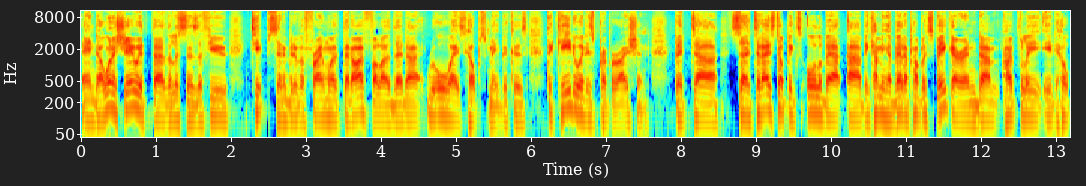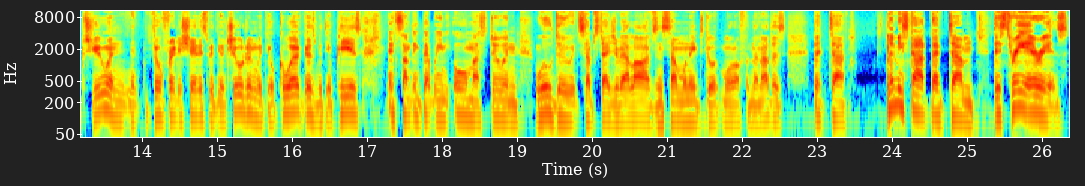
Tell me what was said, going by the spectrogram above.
And I want to share with uh, the listeners a few tips and a bit of a framework that I follow that uh, always helps me because the key to it is preparation. But uh, so today's topic's all about uh, becoming a better public speaker, and um, hopefully it helps you. And feel free to share this with your children, with your coworkers, with your peers. It's something that we all must do and will do at some stage of our lives, and some will need to do it more often than others. But uh, let me start that um, there's three areas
